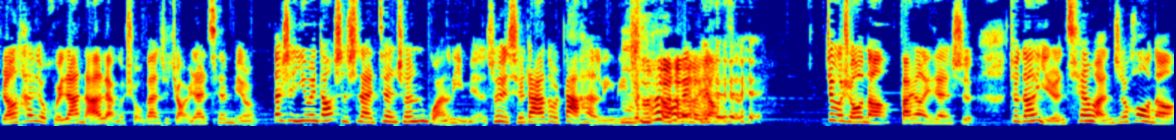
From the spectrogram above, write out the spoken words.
然后他就回家拿了两个手办去找人家签名，但是因为当时是在健身馆里面，所以其实大家都是大汗淋漓，就很狼狈的样子。这个时候呢，发生了一件事，就当蚁人签完之后呢，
